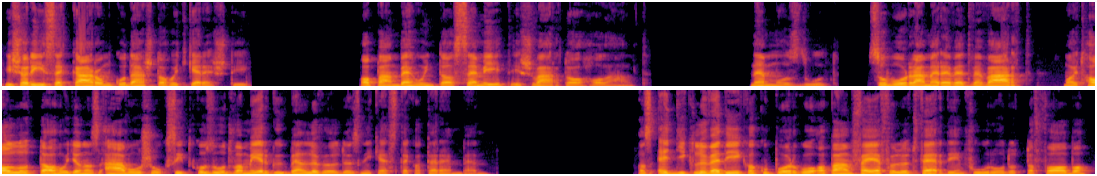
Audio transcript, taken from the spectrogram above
és a részek káromkodást, ahogy keresték. Apám behunyta a szemét és várta a halált. Nem mozdult. Szoborrá merevedve várt, majd hallotta, ahogyan az ávósok szitkozódva mérgükben lövöldözni kezdtek a teremben. Az egyik lövedék a kuporgó apám feje fölött ferdén fúródott a falba,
